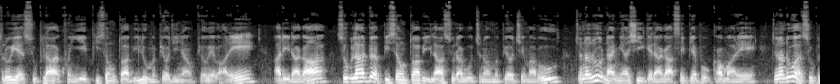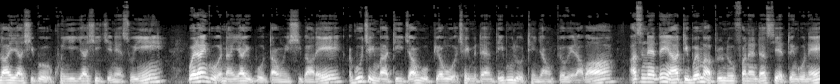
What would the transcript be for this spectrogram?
သူတို့ရဲ့စူပလာအခွင့်အရေး ပြီးဆုံးသွားပြီလို့ မပြောချင်ကြောင်း ပြောခဲ့ပါတယ်။အာဒီတာကစူပလာအတွက် ပြီးဆုံးသွားပြီလားဆိုတာကို ကျွန်တော်မပြောချင်ပါဘူး။ကျွန်တော်တို့ အနိုင်များရှိခဲ့တာက စိတ်ပြတ်ဖို့ကောင်းပါတယ်။ကျွန်တော်တို့ကစူပလာရရှိဖို့ အခွင့်အရေး ရရှိခြင်းနဲ့ဆိုရင် ပွဲတိုင်းကိုအနိုင်ရယူဖို့တာဝန်ရှိပါတယ်။အခုချိန်မှာဒီအကြောင်းကိုပြောဖို့အချိန်မတန်သေးဘူးလို့ထင်ကြောင်းပြောခဲ့တာပါ။အာဆင်နယ်အသင်းဟာဒီပွဲမှာ Bruno Fernandes ရဲ့တွင်ကိုနဲ့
